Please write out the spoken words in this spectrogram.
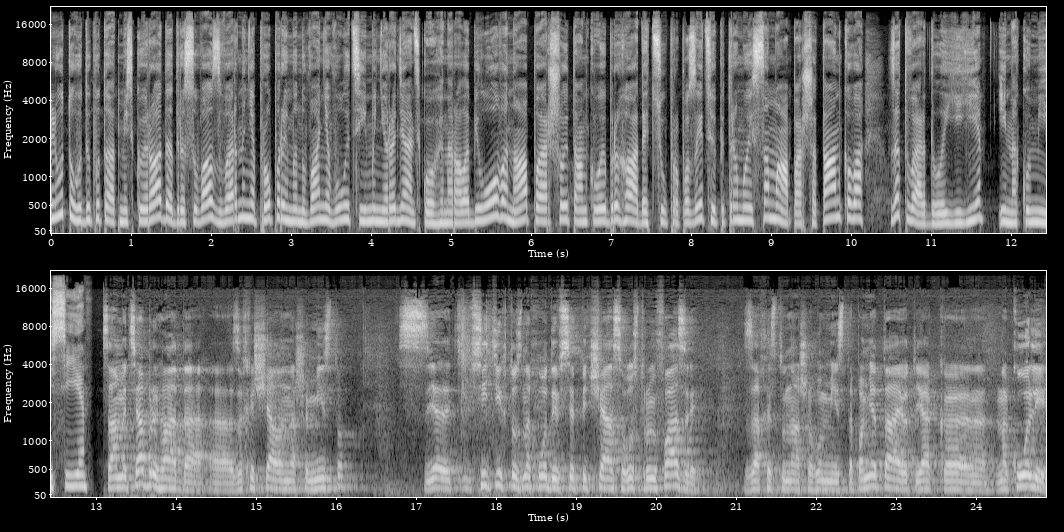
лютого депутат міської ради адресував звернення про перейменування вулиці імені радянського генерала Білова на першої танкової бригади. Цю пропозицію підтримує сама перша танкова. Затвердили її і на комісії. Саме ця бригада е, захищала наше місто. Всі ті, хто знаходився під час гострої фази захисту нашого міста, пам'ятають, як е, на колі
